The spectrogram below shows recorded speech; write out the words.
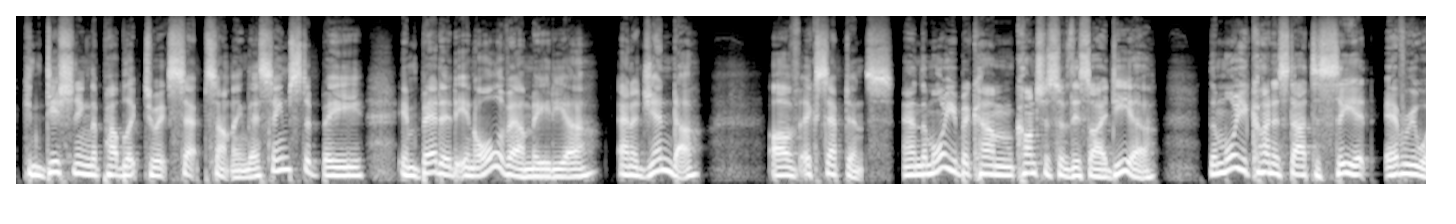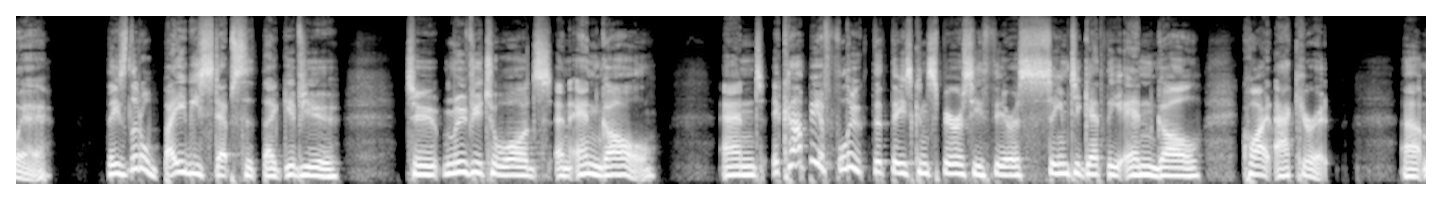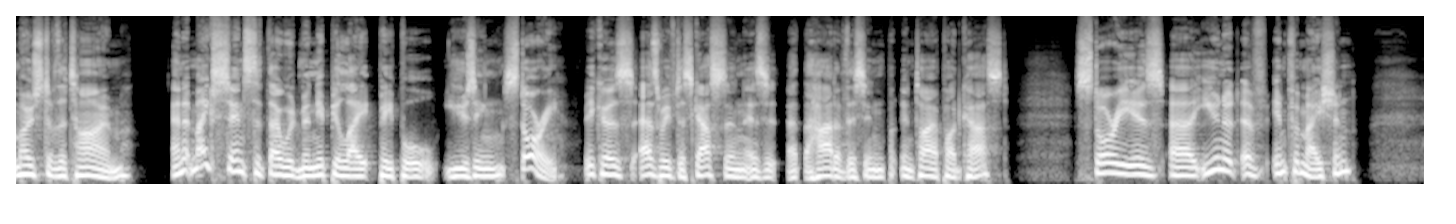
conditioning the public to accept something. There seems to be embedded in all of our media an agenda of acceptance. And the more you become conscious of this idea, the more you kind of start to see it everywhere. These little baby steps that they give you to move you towards an end goal. And it can't be a fluke that these conspiracy theorists seem to get the end goal quite accurate uh, most of the time. And it makes sense that they would manipulate people using story because, as we've discussed and is at the heart of this in, entire podcast, story is a unit of information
